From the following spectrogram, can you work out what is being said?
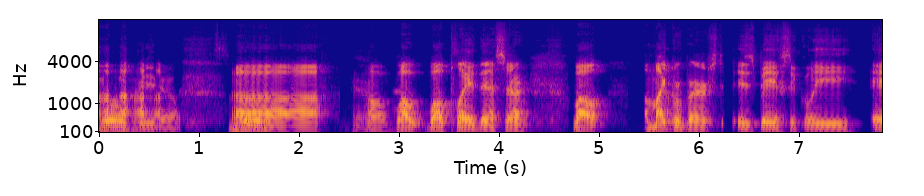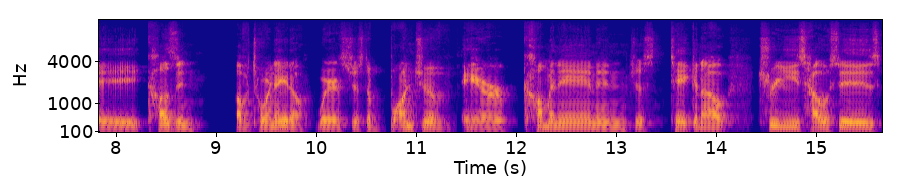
smooth, Vito. Smooth. Uh, Yeah. oh, well, well played there, sir. Well, a microburst is basically a cousin of a tornado, where it's just a bunch of air coming in and just taking out trees, houses,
